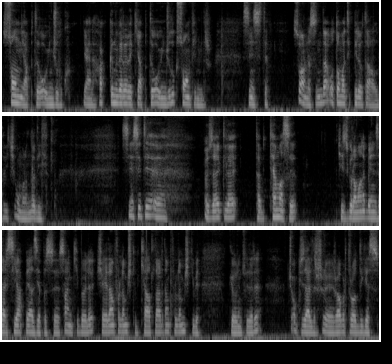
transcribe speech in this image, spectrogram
son yaptığı oyunculuk. Yani hakkını vererek yaptığı oyunculuk son filmdir. Sin City. Sonrasında otomatik pilota aldı. Hiç umurunda değil. Sin City e, özellikle tabi teması çizgi romana benzer siyah beyaz yapısı sanki böyle şeyden fırlamış gibi kağıtlardan fırlamış gibi görüntüleri çok güzeldir. E, Robert Rodriguez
